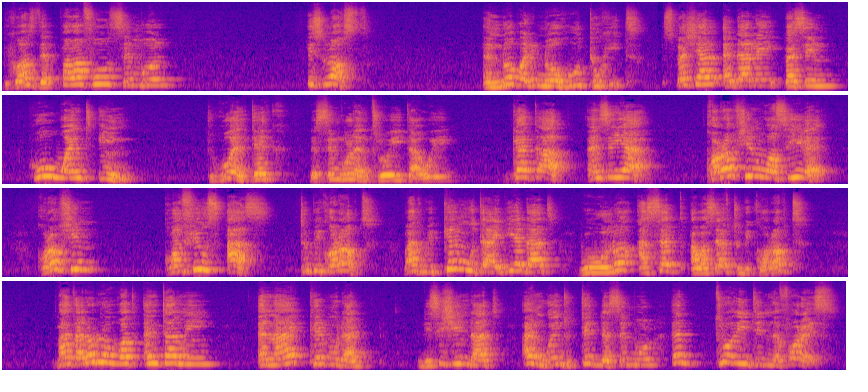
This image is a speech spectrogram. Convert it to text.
Because the powerful symbol is lost. And nobody know who took it. Special elderly person who went in to go and take the symbol and throw it away get up and say, yeah, corruption was here. Corruption confused us to be corrupt. But we came with the idea that we will not accept ourselves to be corrupt. But I don't know what entered me, and I came with a decision that I'm going to take the symbol and throw it in the forest.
